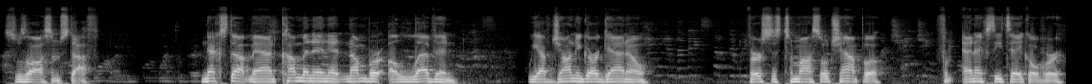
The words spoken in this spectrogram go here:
This was awesome stuff. Next up, man, coming in at number 11, we have Johnny Gargano versus Tommaso Ciampa from NXT TakeOver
